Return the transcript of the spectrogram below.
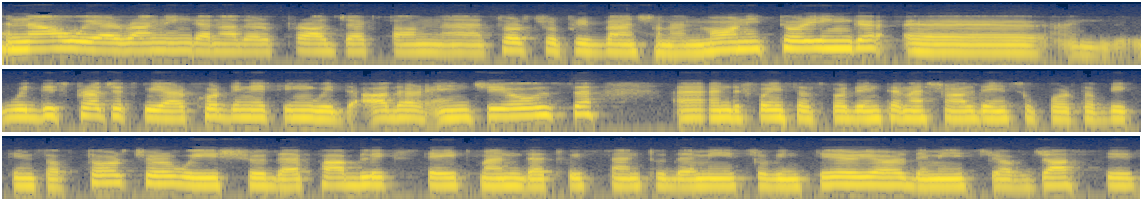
And now we are running another project on uh, torture prevention and monitoring. Uh, and with this project, we are coordinating with other NGOs. And for instance, for the International Day in Support of Victims of Torture, we issued a public statement that we sent to the Ministry of Interior, the Ministry of Justice,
